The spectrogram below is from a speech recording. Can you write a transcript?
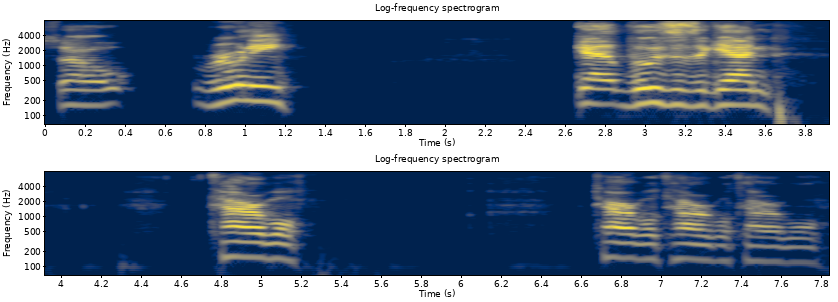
So RUNY get loses again. Terrible. Terrible, terrible, terrible.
